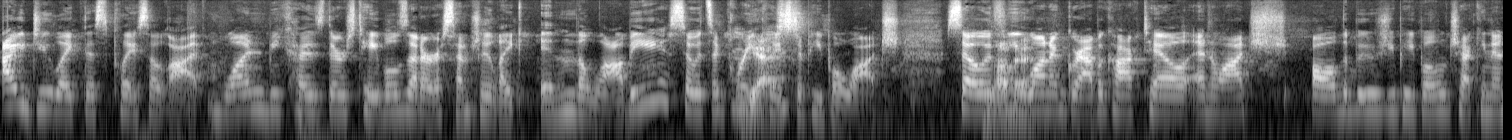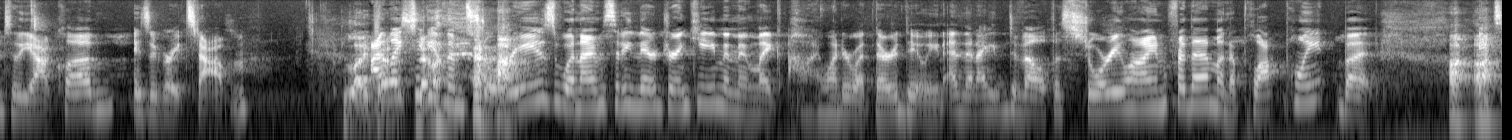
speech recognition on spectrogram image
I do like this place a lot. One because there's tables that are essentially like in the lobby, so it's a great Yes. place to people watch. So if Love you want to grab a cocktail and watch all the bougie people checking into the yacht club, it's a great stop. like I like to No. give them stories when I'm sitting there drinking, and I'm like, oh, I wonder what they're doing, and then I develop a storyline for them and a plot point. But it's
